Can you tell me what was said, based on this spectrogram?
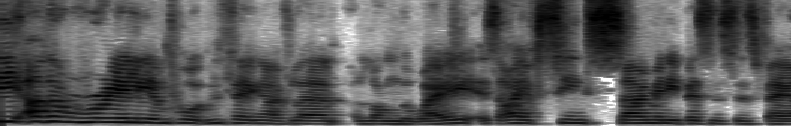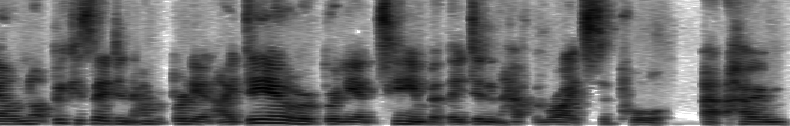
the other really important thing I've learned along the way is I have seen so many businesses fail, not because they didn't have a brilliant idea or a brilliant team, but they didn't have the right support at home.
